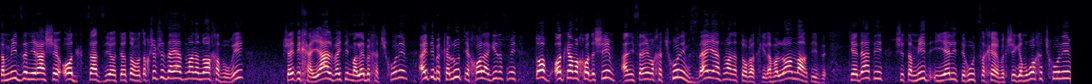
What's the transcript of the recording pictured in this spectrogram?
תמיד זה נראה שעוד קצת זה יהיה יותר טוב. אתה חושב שזה היה הזמן הנוח עבורי? כשהייתי חייל והייתי מלא בחדשקונים, הייתי בקלות יכול להגיד לעצמי, טוב, עוד כמה חודשים אני אסיים עם החדשקונים, זה יהיה הזמן הטוב להתחיל, אבל לא אמרתי את זה. כי ידעתי שתמיד יהיה לי תירוץ אחר, וכשיגמרו החדשקונים,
